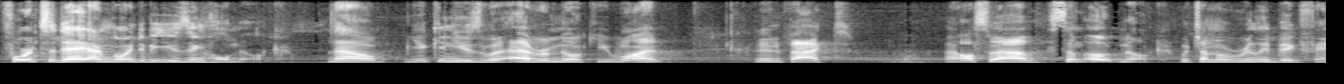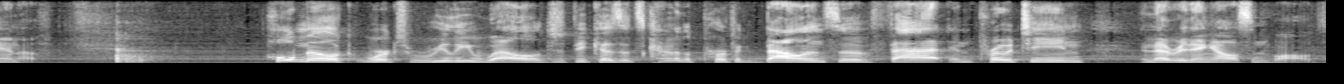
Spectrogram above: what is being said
For today, I'm going to be using whole milk. Now you can use whatever milk you want. And in fact, I also have some oat milk, which I'm a really big fan of. Whole milk works really well just because it's kind of the perfect balance of fat and protein and everything else involved.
